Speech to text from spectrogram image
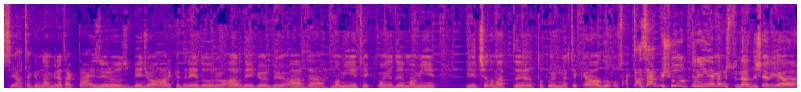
Siyah takımdan bir atak daha izliyoruz. Beco arka direğe doğru Arda'yı gördü. Arda Mami'ye tek oynadı. Mami bir çalım attı. Topu önüne tekrar aldı. Uzaktan sen bir şut. Direğin hemen üstünden dışarıya.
